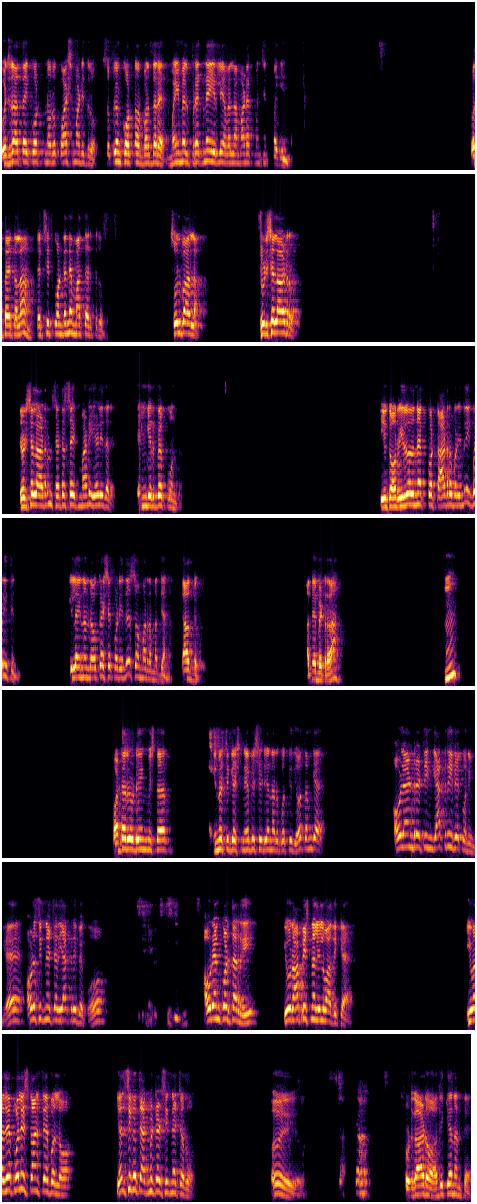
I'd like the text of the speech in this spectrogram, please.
Gujarat ಹೈಕೋರ್ಟ್ನವರು quash ಮಾಡಿದ್ರು. ಸುಪ್ರೀಂ ಕೋರ್ಟ್ನವ್ರು ಬರ್ತಾರೆ. ಮೈ ಮೇಲೆ ಪ್ರಜ್ಞೆ ಇರ್ಲಿ, ಅವೆಲ್ಲ ಮಾಡಕ್ ಮುಂಚಿತವಾಗಿ ಗೊತ್ತಾಯ್ತಲ್ಲ? ಗೊತ್ತಾಯ್ತಲ್ಲ ತೆಗ್ಸಿಟ್ಕೊಂಡೇನೆ ಮಾತಾಡ್ತಿರೋದು. ಸುಲಭ ಅಲ್ಲ. Judicial order judicial order satisfied ಮಾಡಿ ಹೇಳಿದ್ದಾರೆ. ಹೆಂಗಿರ್ಬೇಕು ಅಂತ. ಈಗ ಅವ್ರು ಇರೋದನ್ನೇ ಕೊಟ್ಟು ಆರ್ಡರ್ ಬರೀ ಅಂದ್ರೆ ಈಗ ಬರೀತೀನಿ. ಇಲ್ಲ ಇನ್ನೊಂದು ಅವಕಾಶ ಕೊಡಿ ಅಂದ್ರೆ ಸೋಮವಾರ ಮಧ್ಯಾಹ್ನ, ಯಾವ್ದು ಬೇಕು? ಅದೇ ಬೆಟ್ರಾ? ಹ್ಮ್? What are you doing mister investigation A B C D ಏನಾದ್ರು ಗೊತ್ತಿದೆಯೋ ತಮ್ಗೆ? ಅವಳ ಹ್ಯಾಂಡ್ ರೈಟಿಂಗ್ ಯಾಕ್ರಿ ಬೇಕು ನಿಮ್ಗೆ? ಅವಳ ಸಿಗ್ನೇಚರ್ ಯಾಕ್ರಿ ಬೇಕು ಅವ್ರ ಹೆಂಗ್ ಕೊಡ್ತಾರ್ರಿ? ಇವ್ರ ಆಫೀಸ್ನಲ್ಲಿ ಇಲ್ವಾ ಅದಕ್ಕೆ? ಇವದೇ ಪೊಲೀಸ್ ಕಾನ್ಸ್ಟೇಬಲ್ ಎಲ್ಲಿ ಸಿಗುತ್ತೆ ಅಡ್ಮಿಟೆಡ್ ಸಿಗ್ನೇಚರು ಸುಡ್ಗಾಡು, ಅದಕ್ಕೇನಂತೆ?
